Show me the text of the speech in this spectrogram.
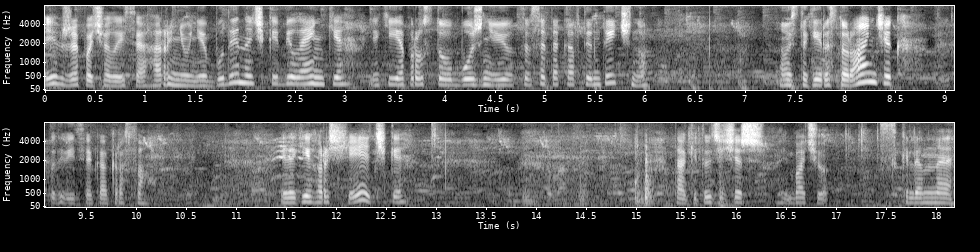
І вже почалися гарнюні будиночки біленькі, які я просто обожнюю. Це все так автентично. Ось такий ресторанчик. Тут подивіться, яка краса. І такі горщечки. Так, і тут ще ж бачу скляне,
